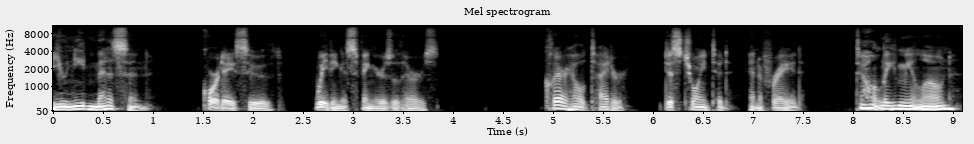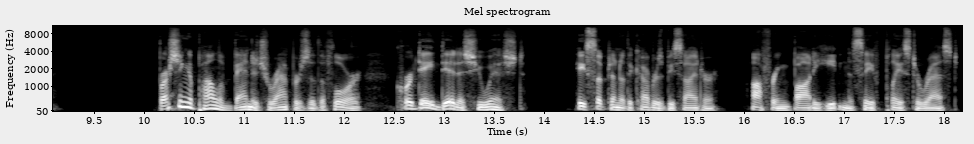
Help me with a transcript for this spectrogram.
You need medicine, Corday soothed, waving his fingers with hers. Claire held tighter, disjointed and afraid. Don't leave me alone. Brushing a pile of bandage wrappers to the floor, Corday did as she wished. He slipped under the covers beside her, offering body heat and a safe place to rest.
